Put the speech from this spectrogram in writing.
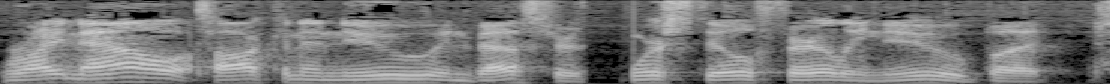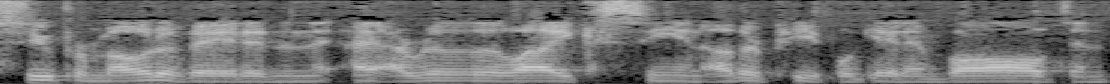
Right now, talking to new investors, we're still fairly new, but super motivated, and I, really like seeing other people get involved. And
